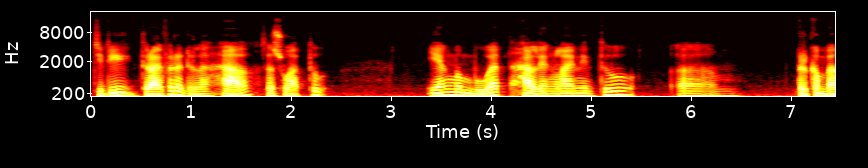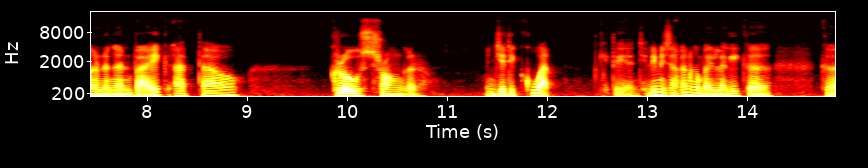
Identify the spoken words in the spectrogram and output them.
Jadi driver adalah hal, sesuatu yang membuat hal yang lain itu um, berkembang dengan baik atau grow stronger, menjadi kuat gitu ya. Jadi misalkan kembali lagi ke ke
